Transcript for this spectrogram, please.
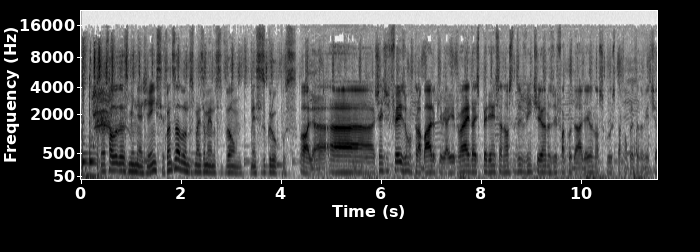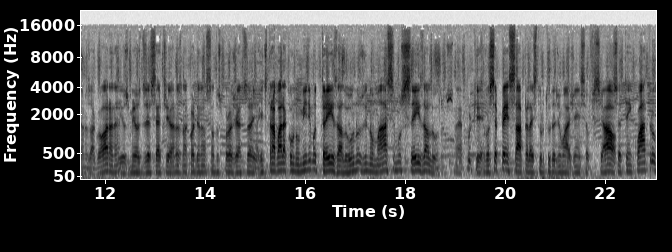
você falou das mini agências. Quantos alunos mais ou menos vão nesses grupos? Olha, a gente fez um trabalho que aí vai da experiência nossa de 20 anos de faculdade. Aí o nosso curso está completando 20 anos agora, né? E os meus 17 anos na coordenação dos projetos aí. A gente trabalha com no mínimo três alunos e no máximo seis alunos, né? Por quê? Se você pensar pela estrutura de uma agência oficial, você tem quatro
